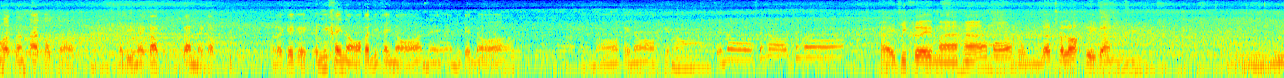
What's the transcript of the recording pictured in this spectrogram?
รอตอนหน้ากดต่อสวัสดีนะครับทุกท่านนะครับ อะไรใกล้ๆอันนี้ใครหนอกันนี่ใครหนอเนี่ยอันนี้ใครหนอ ใครหนอใครหนอใครหนอใครหนอใครหนอใครหนอใครที่เคยมาหาหมอหนุ่มแล้วทะเลาะด้วยกันนี่นี่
